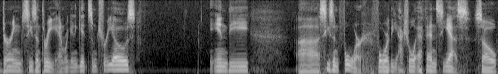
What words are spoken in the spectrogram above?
during season three, and we're going to get some trios in the uh, season four for the actual FNCS. So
